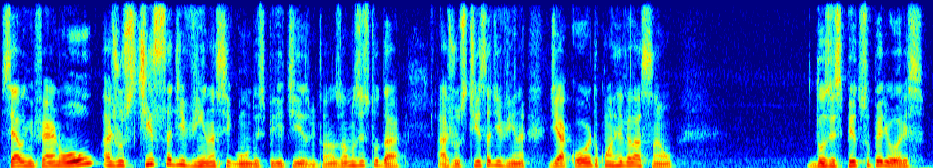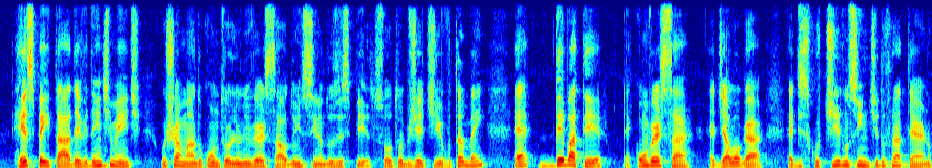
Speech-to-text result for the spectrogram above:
céu e inferno ou a justiça divina segundo o Espiritismo. Então, nós vamos estudar a justiça divina de acordo com a revelação dos espíritos superiores, respeitada, evidentemente, o chamado controle universal do ensino dos espíritos. Outro objetivo também é debater, é conversar, é dialogar, é discutir no sentido fraterno,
